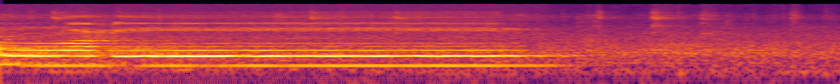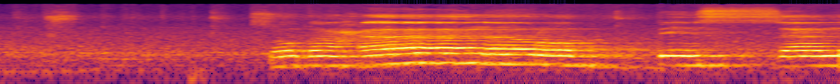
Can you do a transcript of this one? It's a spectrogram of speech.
الرحيم. سبحان رب السماوات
